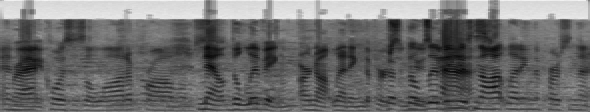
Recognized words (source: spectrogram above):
and Right. that causes a lot of problems. Now the living are not letting the the, person the who's living passed. is not letting the person that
